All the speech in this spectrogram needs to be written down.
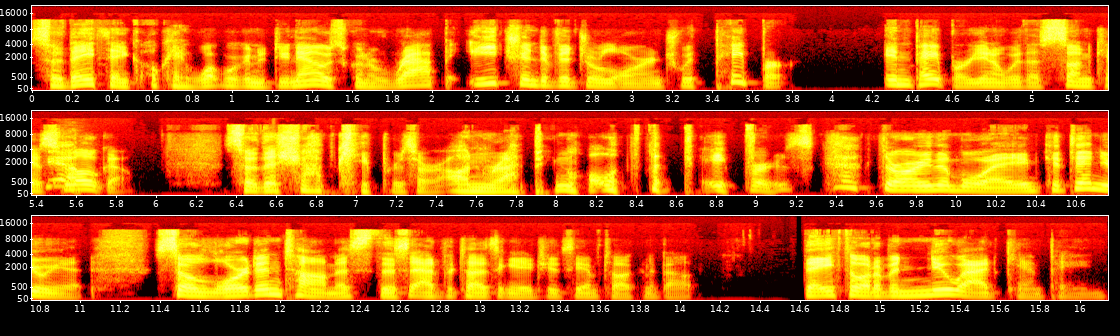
So they think, okay, what we're going to do now is going to wrap each individual orange with paper, in paper, you know, with a Sunkist Yeah. logo. So the shopkeepers are unwrapping all of the papers, throwing them away, and continuing it. So Lord and Thomas, this advertising agency I'm talking about, they thought of a new ad campaign.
